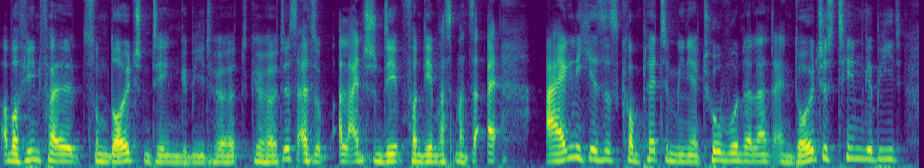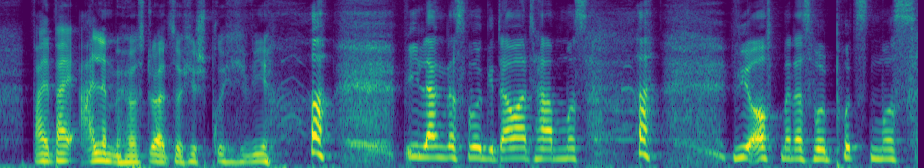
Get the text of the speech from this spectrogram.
Aber auf jeden Fall zum deutschen Themengebiet hört, gehört es. Also allein schon von dem, was man sagt. Eigentlich ist es komplette Miniaturwunderland ein deutsches Themengebiet, weil bei allem hörst du halt solche Sprüche wie, wie lange das wohl gedauert haben muss, wie oft man das wohl putzen muss,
